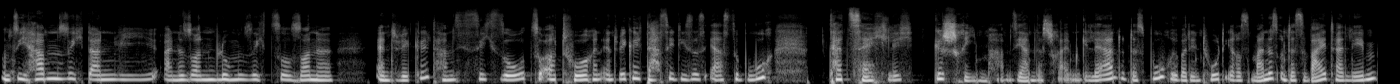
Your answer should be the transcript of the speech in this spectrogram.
Und Sie haben sich dann wie eine Sonnenblume sich zur Sonne entwickelt, haben Sie sich so zur Autorin entwickelt, dass Sie dieses erste Buch tatsächlich geschrieben haben. Sie haben das Schreiben gelernt und das Buch über den Tod Ihres Mannes und das Weiterleben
